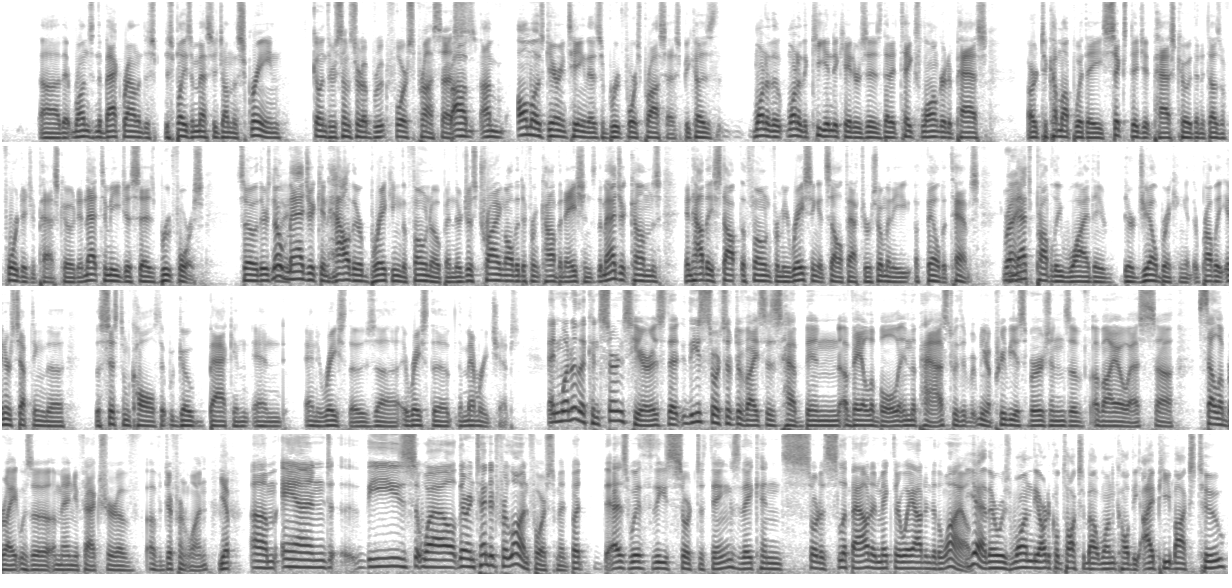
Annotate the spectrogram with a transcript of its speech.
uh, that runs in the background and dis- displays a message on the screen going through some sort of brute force process. Uh, I'm almost guaranteeing that it's a brute force process because one of the one of the key indicators is that it takes longer to pass or to come up with a six digit passcode than it does a four digit passcode, and that to me just says brute force. So there's no right. magic in how they're breaking the phone open. They're just trying all the different combinations. The magic comes in how they stop the phone from erasing itself after so many uh, failed attempts. Right. And that's probably why they they're jailbreaking it. They're probably intercepting the the system calls that would go back and and and erase those uh, erase the the memory chips. And one of the concerns here is that these sorts of devices have been available in the past with you know previous versions of of iOS. Uh, Cellebrite was a, a, manufacturer of, of a different one. Yep. Um, and these, while they're intended for law enforcement, but as with these sorts of things, they can sort of slip out and make their way out into the wild. Yeah, there was one. The article talks about one called the IP Box Two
